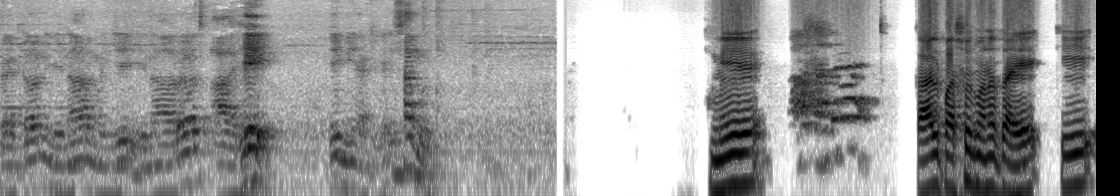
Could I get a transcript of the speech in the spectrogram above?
पॅटर्न येणार म्हणजे येणारच आहे हे मी या ठिकाणी सांगू मी कालपासून म्हणत आहे की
